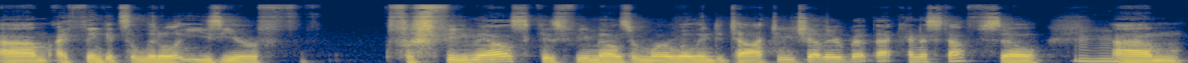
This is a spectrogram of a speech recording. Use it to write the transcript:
um, i think it's a little easier for females because females are more willing to talk to each other about that kind of stuff. So, mm-hmm. um,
